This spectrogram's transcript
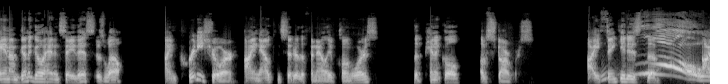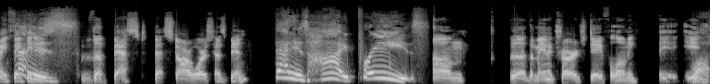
And I'm going to go ahead and say this as well. I'm pretty sure I now consider the finale of Clone Wars the pinnacle of Star Wars. I think it is the Whoa! I think it is- the best that Star Wars has been. that is high praise. Um, the the man in charge, Dave Filoni, i- i- Wow.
